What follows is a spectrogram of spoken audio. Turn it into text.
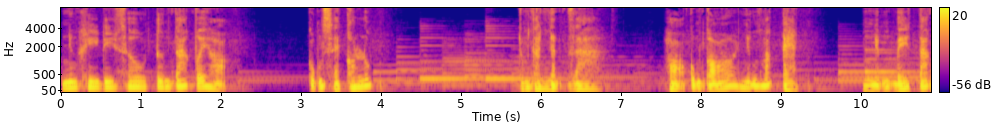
Nhưng khi đi sâu tương tác với họ, cũng sẽ có lúc chúng ta nhận ra họ cũng có những mắc kẹt, những bế tắc,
